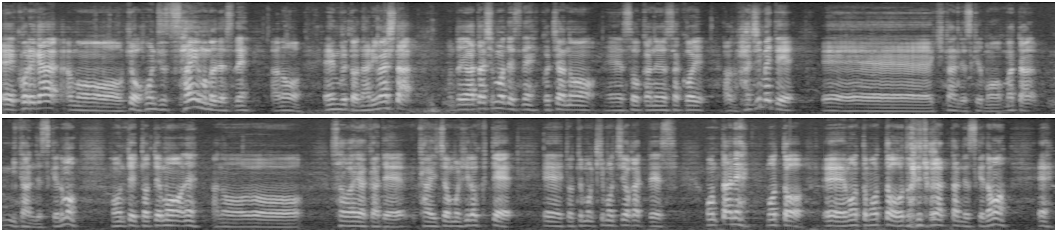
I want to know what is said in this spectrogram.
えー、これがあの今日本日最後のですねあの演舞となりました。本当に私もですねこちらの、えー、草加のよさこいあの初めて、えー、来たんですけどもまた見たんですけども本当にとてもねあのー爽やかで会場も広くて、えー、とても気持ちよかったです。本当はねもっと、えー、もっともっと踊りたかったんですけども、え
